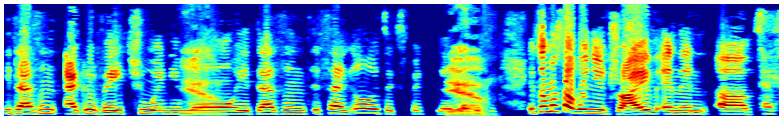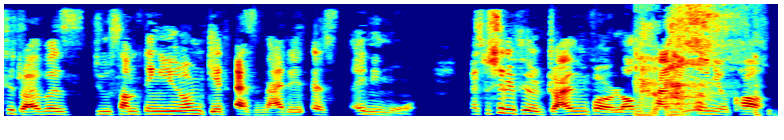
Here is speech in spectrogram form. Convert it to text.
it doesn't aggravate you anymore. It doesn't, it's like, oh, it's expected. Yeah. it's, it's almost like when you drive and then, uh, taxi drivers do something, you don't get as mad as anymore. Especially if you're driving for a long time, you own your car.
